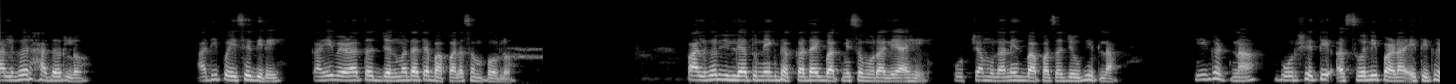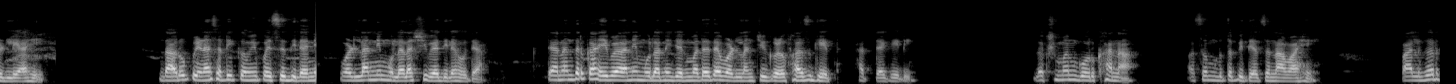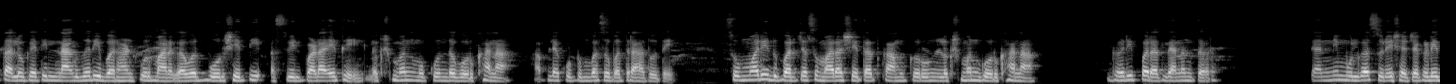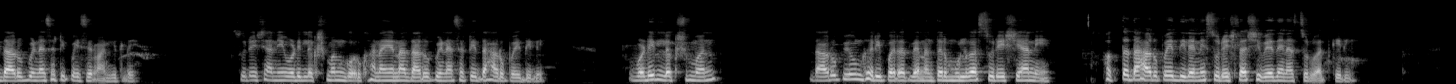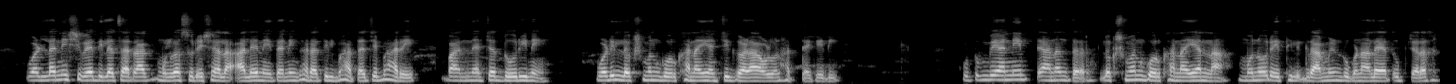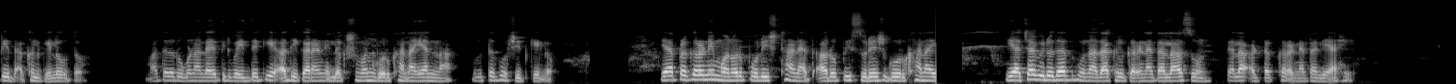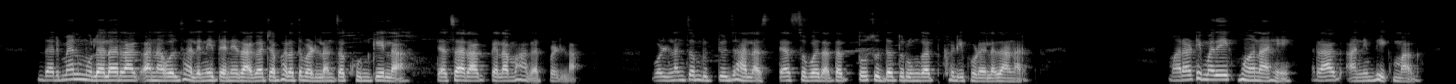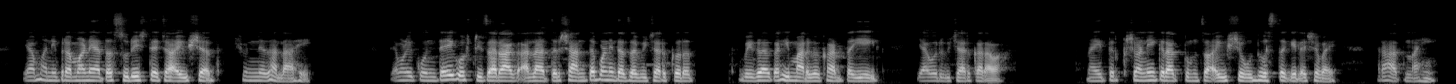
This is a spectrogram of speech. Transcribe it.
पालघर हादरलं. आधी पैसे दिले. काही वेळातच जन्मदात्या बापाला संपवलं. पालघर जिल्ह्यातून एक धक्कादायक बातमी समोर आली आहे. पुढच्या मुलानेच बापाचा जीव घेतला. ही घटना बोरशेती अस्वलीपाडा येथे घडली आहे. दारू पिण्यासाठी कमी पैसे दिल्याने वडिलांनी मुलाला शिव्या दिल्या होत्या. त्यानंतर काही वेळाने मुलाने जन्मदात्या वडिलांची गळफास घेत हत्या केली. लक्ष्मण गोरखाना असं मृत पित्याचं नाव आहे. पालघर तालुक्यातील नागझरी बऱ्हाणपूर मार्गावर बोरशेती अस्विलपाडा येथे लक्ष्मण मुकुंद गोरखाना आपल्या कुटुंबासोबत राहत होते. सोमवारी दुपारच्या सुमारास शेतात काम करून लक्ष्मण गोरखाना घरी परतल्यानंतर त्यांनी मुलगा सुरेश याच्याकडे दारू पिण्यासाठी पैसे मागितले. सुरेश आणि वडील लक्ष्मण गोरखाना यांना दारू पिण्यासाठी दहा रुपये दिले. वडील लक्ष्मण दारू पिऊन घरी परतल्यानंतर मुलगा सुरेश याने फक्त दहा रुपये दिल्याने सुरेशला शिव्या देण्यास सुरुवात केली. वडिलांनी शिव्या दिल्याचा राग मुलगा सुरेशाला आल्याने त्यांनी घरातील भाताचे भारे बांधण्याच्या दोरीने वडील लक्ष्मण गोरखाना यांची गळा आवळून हत्या केली. कुटुंबियांनी त्यानंतर लक्ष्मण गोरखाना यांना मनोर येथील ग्रामीण रुग्णालयात उपचारासाठी दाखल केलं होतं. मात्र रुग्णालयातील वैद्यकीय अधिकाऱ्याने लक्ष्मण गोरखाना यांना मृत घोषित केलं. या प्रकरणी मनोर पोलीस ठाण्यात आरोपी सुरेश गोरखाना याच्या विरोधात गुन्हा दाखल करण्यात आला असून त्याला अटक करण्यात आली आहे. दरम्यान मुलाला राग अनावर झाल्याने त्याने रागाच्या भरात वडिलांचा खून केला. त्याचा राग त्याला महागात पडला. वडिलांचा मृत्यू झालाच. त्याचसोबत आता तो सुद्धा तुरुंगात खडी फोडायला जाणार. मराठीमध्ये एक म्हण आहे राग आणि भीक माग. या म्हणीप्रमाणे आता सुरेश त्याच्या आयुष्यात शून्य झाला आहे. त्यामुळे कोणत्याही गोष्टीचा राग आला तर शांतपणे त्याचा विचार करत वेगळा काही मार्ग काढता येईल यावर विचार करावा. नाहीतर क्षणिक राग तुमचं आयुष्य उद्ध्वस्त केल्याशिवाय राहत नाही.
